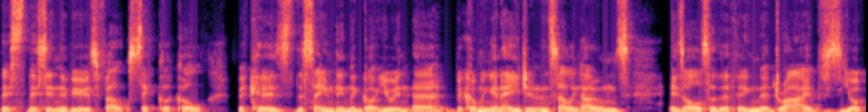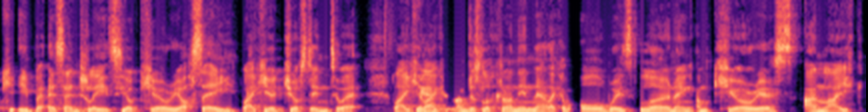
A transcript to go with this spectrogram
this this interview has felt cyclical because the same thing that got you into uh, becoming an agent and selling homes is also the thing that drives your essentially it's your curiosity like you're just into it. Like you're yeah. like i'm just looking on the internet like i'm always learning i'm curious and like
